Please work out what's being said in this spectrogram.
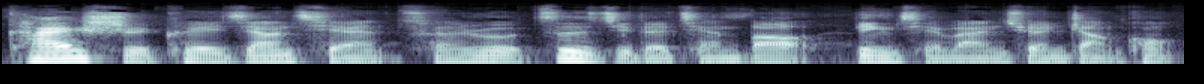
开始可以将钱存入自己的钱包，并且完全掌控。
